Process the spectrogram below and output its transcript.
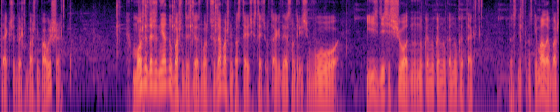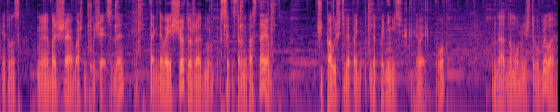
Так, сейчас давайте башню повыше. Можно даже не одну башню-то сделать. Можно сюда башню поставить, кстати, вот так, да? Смотрите. Во. И здесь еще одну. Ну-ка, ну-ка, ну-ка, ну-ка, так. У нас нет, у нас не малая башня, это у нас э, большая башня получается, да? Так, давай еще тоже одну с этой стороны поставим. Чуть повыше тебя под... да, поднимись. Давай. Оп. На одном уровне, чтобы было.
